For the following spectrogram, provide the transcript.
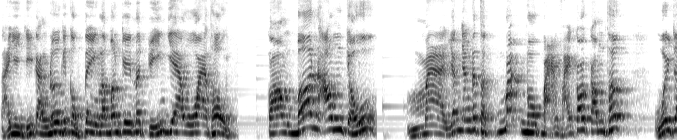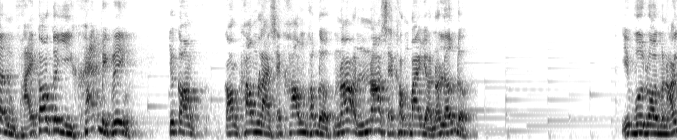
Tại vì chỉ cần đưa cái cục tiền là bên kia nó chuyển giao qua thôi còn bên ông chủ mà doanh nhân đích thực bắt buộc bạn phải có công thức quy trình phải có cái gì khác biệt riêng. Chứ còn còn không là sẽ không không được. Nó nó sẽ không bao giờ nó lớn được. Vậy vừa rồi mà nói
